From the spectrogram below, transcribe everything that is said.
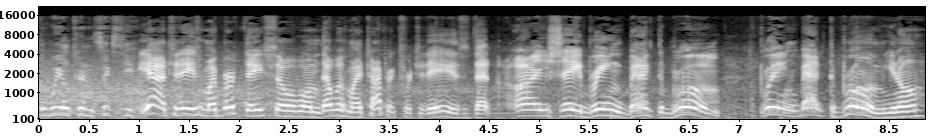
the wheel turned 60. yeah, today's my birthday, so um, that was my topic for today. Is that I say bring back the broom, bring back the broom. You know,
